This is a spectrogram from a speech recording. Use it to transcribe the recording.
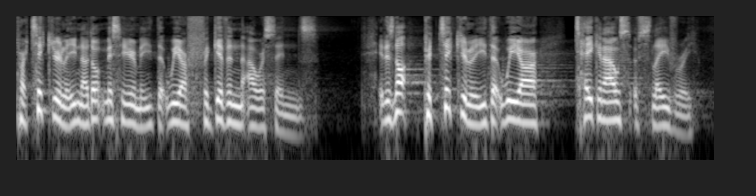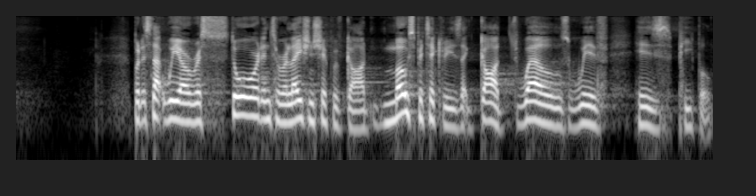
particularly, now don't mishear me, that we are forgiven our sins. It is not particularly that we are taken out of slavery but it's that we are restored into relationship with God. Most particularly, is that God dwells with his people.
